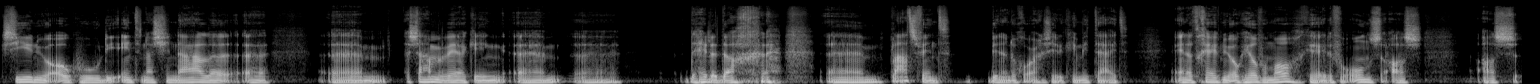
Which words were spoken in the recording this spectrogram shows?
zie je nu ook hoe die internationale um, samenwerking uh, de hele dag um, plaatsvindt binnen de georganiseerde criminaliteit. En dat geeft nu ook heel veel mogelijkheden voor ons als, als,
